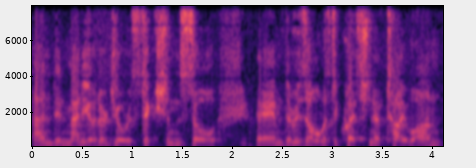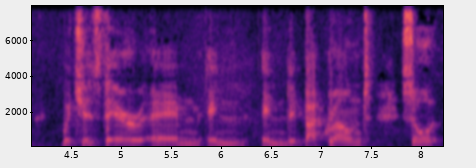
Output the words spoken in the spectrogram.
and in many other jurisdictions. So um, there is always the question of Taiwan, which is there um, in in the background. So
